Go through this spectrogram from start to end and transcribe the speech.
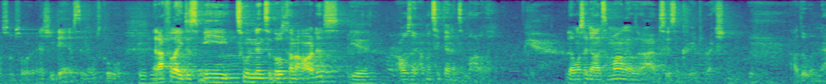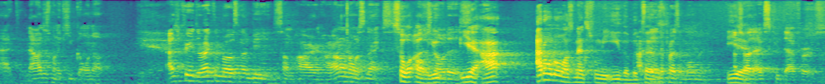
of some sort, and she danced, and it was cool. Mm-hmm. And I feel like just me tuning into those kind of artists, Yeah. I was like, I'm gonna take that into modeling. Then once I got into modeling, I was like, I'm gonna take some creative direction. I'll do it in acting. Now I just want to keep going up. As a creative director, bro, it's gonna be something higher and higher. I don't know what's next. So, I oh, you, yeah, I, I don't know what's next for me either because I stay in the present moment. I Yeah. try to execute that first.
